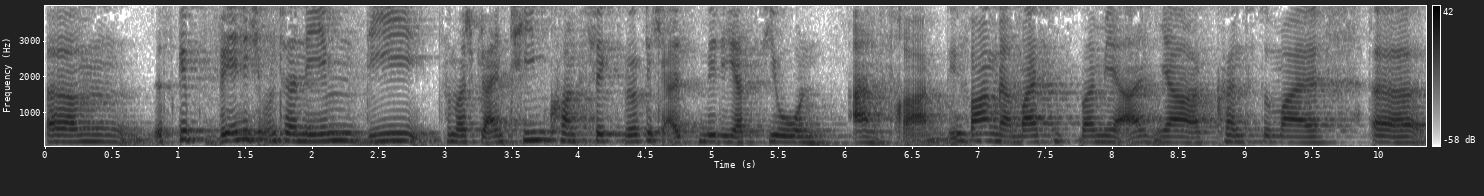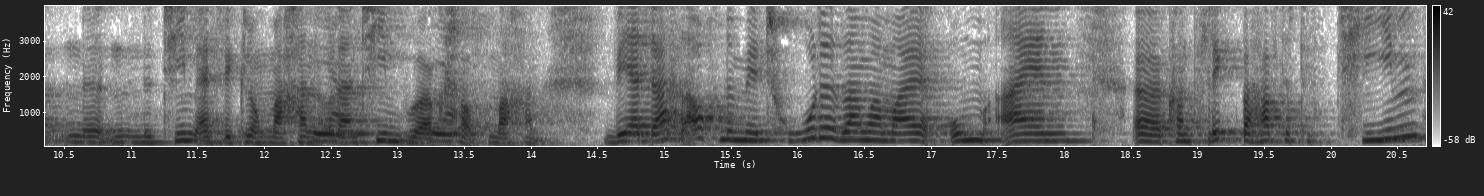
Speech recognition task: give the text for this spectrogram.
ähm, es gibt wenig Unternehmen, die zum Beispiel einen Teamkonflikt wirklich als Mediation anfragen. Die mhm. fragen dann meistens bei mir an, ja, könntest du mal äh, eine, eine Teamentwicklung machen ja. oder einen Teamworkshop ja. machen. Wäre das auch eine Methode, sagen wir mal, um ein äh, konfliktbehaftetes Team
